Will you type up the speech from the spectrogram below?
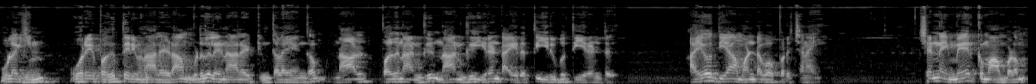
உலகின் ஒரே பகுத்தறிவு நாளேடாம். விடுதலை நாளேட்டின் தலையங்கம் நாள் பதினான்கு நான்கு இரண்டாயிரத்தி இருபத்தி இரண்டு. அயோத்தியா மண்டப பிரச்சனை. சென்னை மேற்கு மாம்பலம்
